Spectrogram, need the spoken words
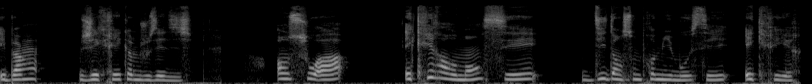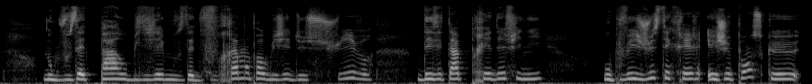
eh ben, j'écris comme je vous ai dit. En soi, écrire un roman, c'est dit dans son premier mot, c'est écrire. Donc vous n'êtes pas obligé, vous n'êtes vraiment pas obligé de suivre des étapes prédéfinies. Vous pouvez juste écrire et je pense que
